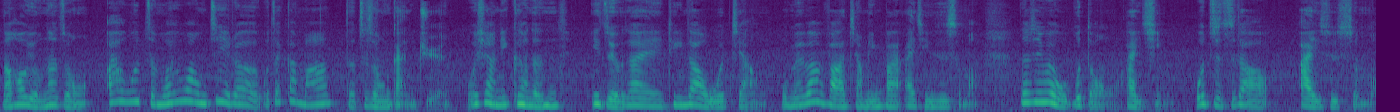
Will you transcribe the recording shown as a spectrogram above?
然后有那种啊，我怎么会忘记了我在干嘛的这种感觉。我想你可能 一直有在听到我讲，我没办法讲明白爱情是什么，那是因为我不懂爱情，我只知道爱是什么，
